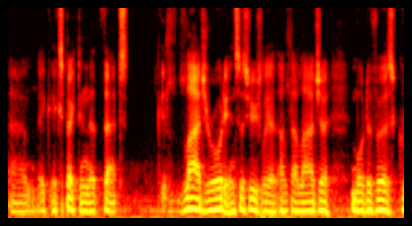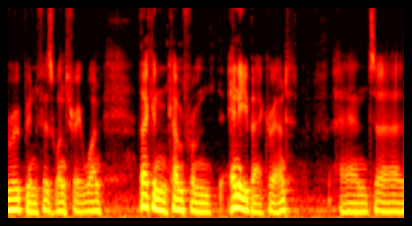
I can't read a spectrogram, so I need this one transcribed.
um, e- expecting that that larger audience is usually a, a larger, more diverse group in Phys 131. They can come from any background, and uh,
